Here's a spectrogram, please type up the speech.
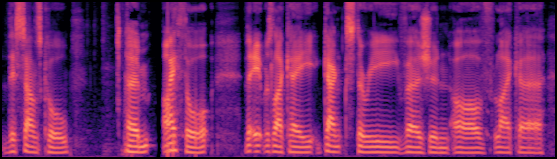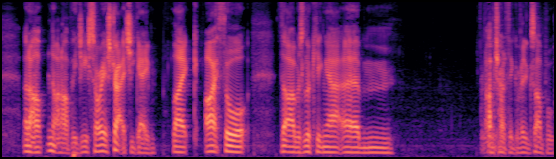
this sounds cool. Um, I thought that it was like a gangstery version of like a an R, not an RPG, sorry, a strategy game. Like I thought that I was looking at. um I'm trying to think of an example.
